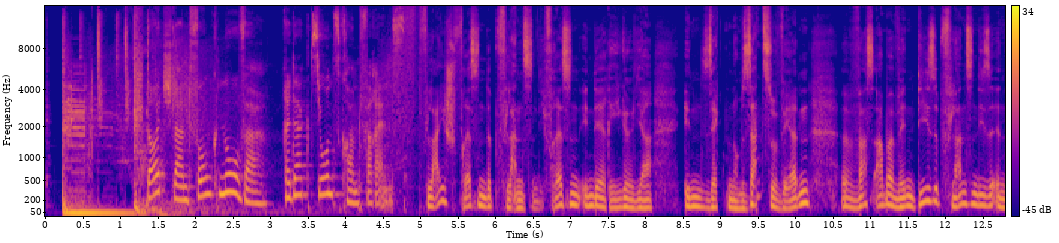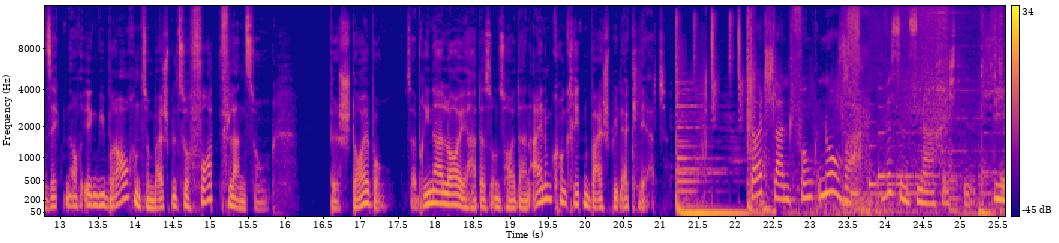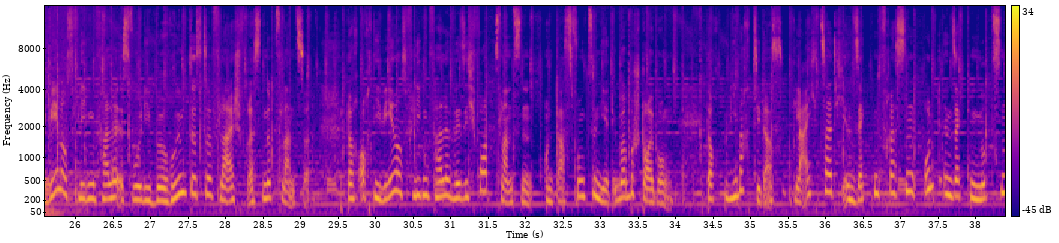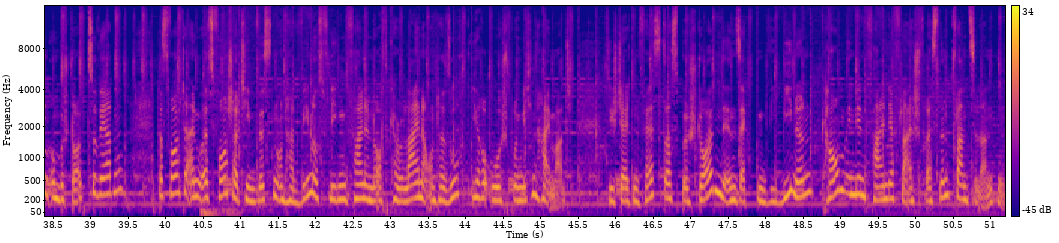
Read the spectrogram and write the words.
Deutschlandfunk Nova, Redaktionskonferenz. Fleischfressende Pflanzen, die fressen in der Regel ja Insekten, um satt zu werden. Was aber, wenn diese Pflanzen diese Insekten auch irgendwie brauchen, zum Beispiel zur Fortpflanzung? Bestäubung. Sabrina Loy hat es uns heute an einem konkreten Beispiel erklärt. Deutschlandfunk Nova. Wissensnachrichten. Die Venusfliegenfalle ist wohl die berühmteste fleischfressende Pflanze. Doch auch die Venusfliegenfalle will sich fortpflanzen und das funktioniert über Bestäubung. Doch wie macht sie das? Gleichzeitig Insekten fressen und Insekten nutzen, um bestäubt zu werden? Das wollte ein US-Forscherteam wissen und hat Venusfliegenfallen in North Carolina untersucht, ihre ursprünglichen Heimat. Sie stellten fest, dass bestäubende Insekten wie Bienen kaum in den Fallen der fleischfressenden Pflanze landen.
